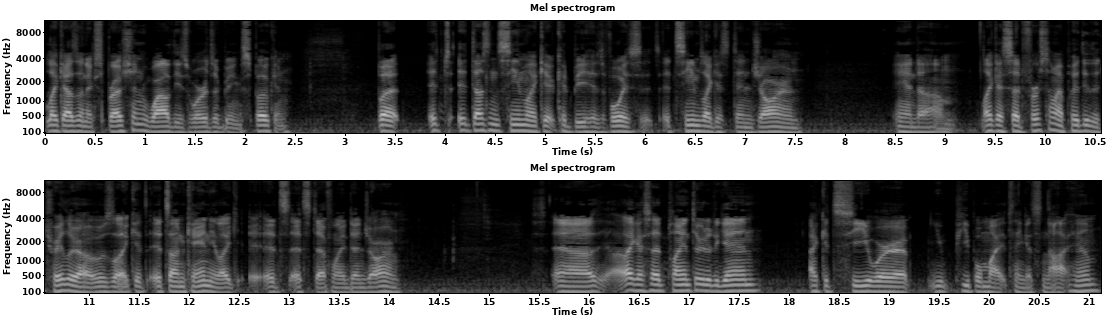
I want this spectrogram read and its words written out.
like, as an expression while these words are being spoken. But it it doesn't seem like it could be his voice. It, it seems like it's Din Djarin. And um, like I said, first time I played through the trailer, I was like, it, it's uncanny. Like it's it's definitely Din Djarin. Uh, like I said, playing through it again, I could see where you people might think it's not him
